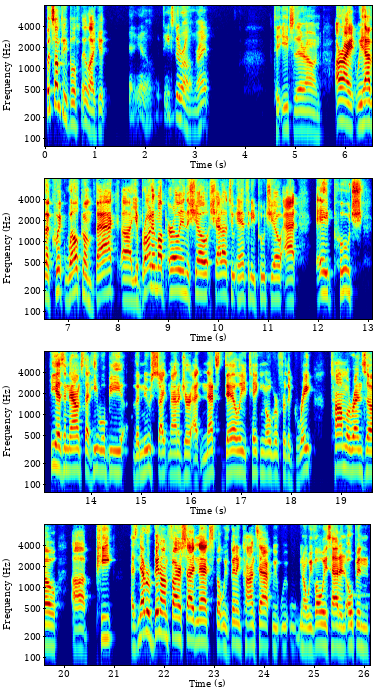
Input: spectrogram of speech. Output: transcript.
but some people they like it. You know, to each their own, right? To each their own. All right, we have a quick welcome back. Uh, you brought him up early in the show. Shout out to Anthony Puccio at a Pooch. He has announced that he will be the new site manager at Nets Daily, taking over for the great Tom Lorenzo. Uh, Pete has never been on Fireside Nets, but we've been in contact. We, we you know, we've always had an open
